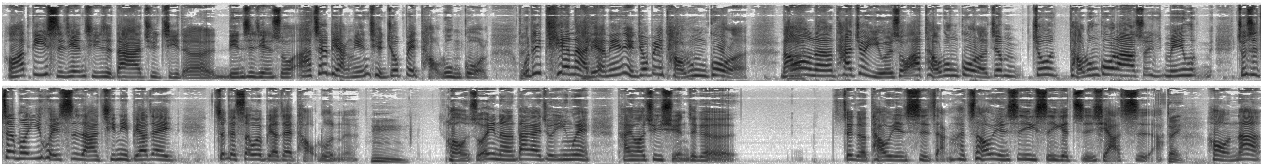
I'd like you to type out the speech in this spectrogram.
好，他第一时间其实大家去记得林志坚说啊，这两年前就被讨论过了。我的天呐，两年前就被讨论过了。然后呢，他就以为说啊，讨论过了就就讨论过了，所以没就是这么一回事啊，请你不要在这个社会不要再讨论了。嗯，好，所以呢，大概就因为他要去选这个这个桃园市长，他桃园市是一个直辖市啊。对，好，那。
